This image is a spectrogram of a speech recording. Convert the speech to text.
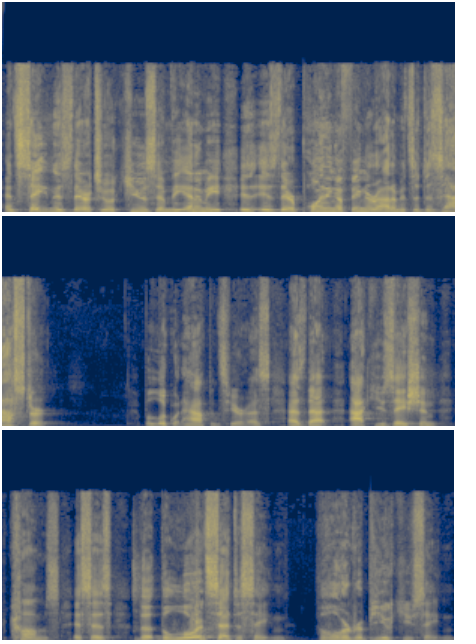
And Satan is there to accuse him. The enemy is, is there pointing a finger at him. It's a disaster. But look what happens here as, as that accusation comes. It says, the, the Lord said to Satan, The Lord rebuke you, Satan.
